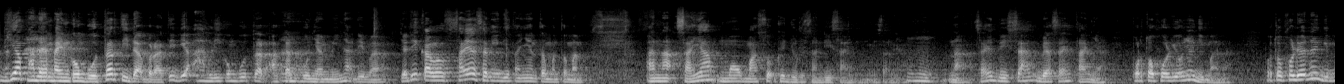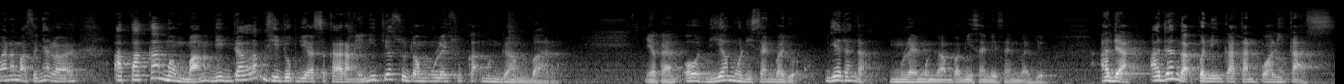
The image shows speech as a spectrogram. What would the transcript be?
Dia pandai main komputer tidak berarti dia ahli komputer, akan punya minat di mana. Jadi kalau saya sering ditanyain teman-teman, anak saya mau masuk ke jurusan desain misalnya. Nah, saya bisa biasanya tanya, portofolionya gimana? Portofolionya gimana maksudnya adalah apakah memang di dalam hidup dia sekarang ini dia sudah mulai suka menggambar? Ya kan? Oh, dia mau desain baju. Dia ada nggak mulai menggambar desain-desain baju? Ada. Ada nggak peningkatan kualitas?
